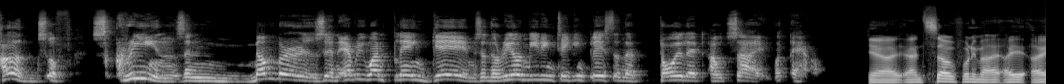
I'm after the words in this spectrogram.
hugs of screens and numbers and everyone playing games and the real meeting taking place in the toilet outside. What the hell? Yeah, and so funny. Man. I I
